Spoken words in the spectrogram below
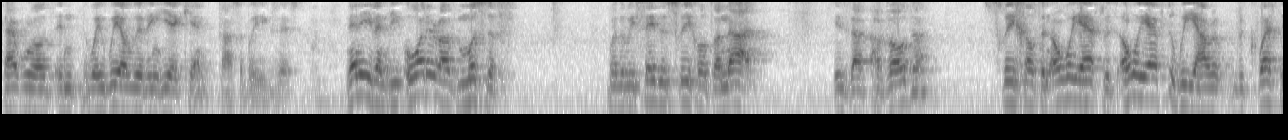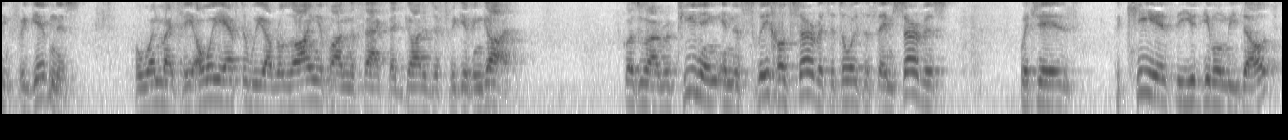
that world in the way we are living here can't possibly exist. In any event, the order of Musaf, whether we say the Slichot or not, is that Avoda, Slichot, and only afterwards, only after we are requesting forgiveness, or one might say only after we are relying upon the fact that God is a forgiving God. Because we are repeating in the Slichot service, it's always the same service, which is, the key is the Yud Gimel Midot,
